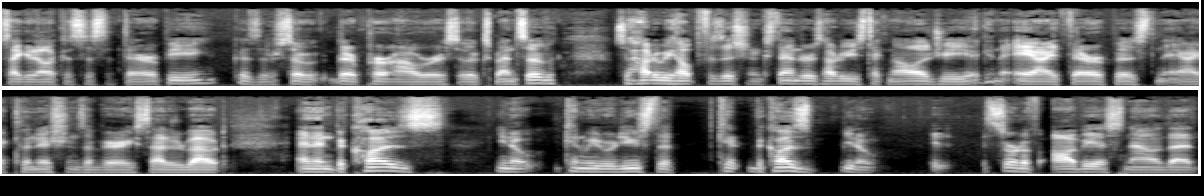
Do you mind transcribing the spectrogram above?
psychedelic assisted therapy because they're so their per hour is so expensive. So how do we help physician extenders? How do we use technology? Again, the AI therapists and AI clinicians I'm very excited about. And then because, you know, can we reduce the because, you know, it's sort of obvious now that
